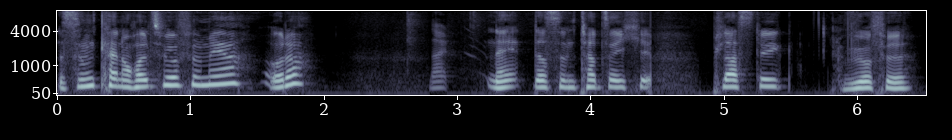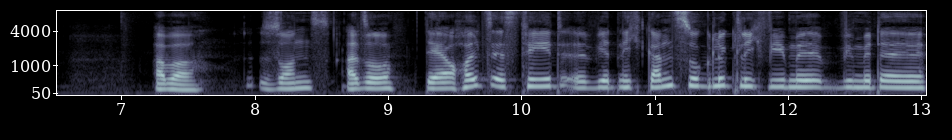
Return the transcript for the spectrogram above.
es sind keine Holzwürfel mehr, oder? Nein. Ne, das sind tatsächlich Plastikwürfel. Aber sonst, also der Holzästhet äh, wird nicht ganz so glücklich wie, wie mit der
